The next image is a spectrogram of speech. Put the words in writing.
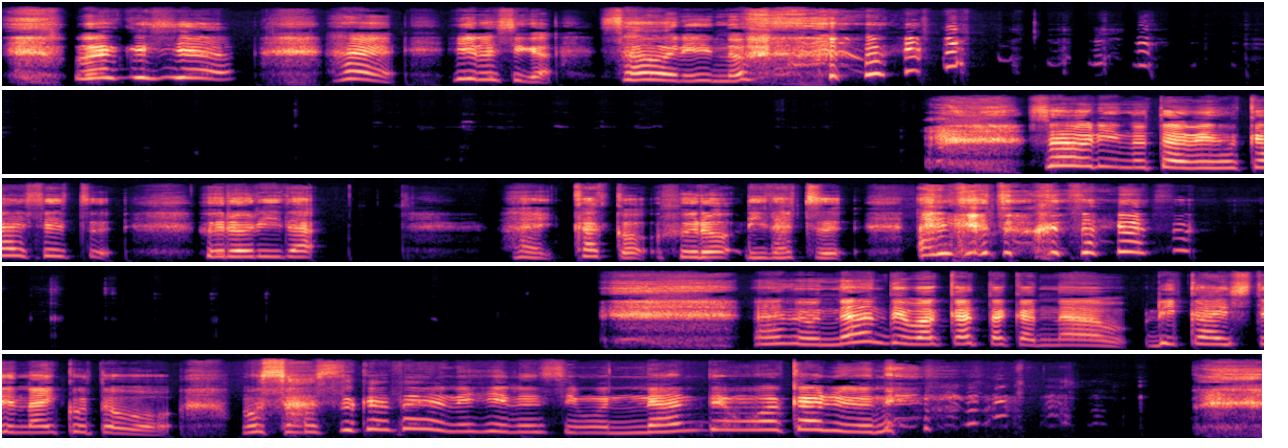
爆笑。はい。ヒロシが、サオリンの サオリンのための解説。フロリダ。はい。過去、風呂離脱。ありがとうございます。あの、なんでわかったかな理解してないことを。もうさすがだよね、ヒルシ。もう何でもわかるよね。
